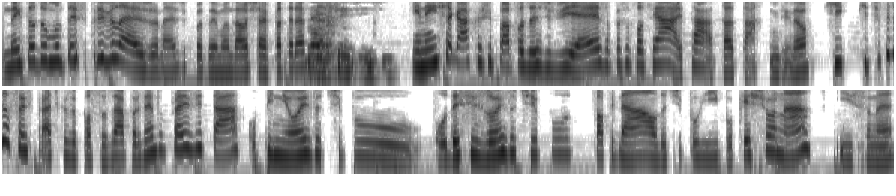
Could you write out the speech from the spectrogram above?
nem todo mundo tem esse privilégio, né? De poder mandar o chefe pra terapia. É, sim, sim, sim. E nem chegar com esse papo, às vezes, de viés, a pessoa fala assim, ah, tá, tá, tá, entendeu? Que, que tipo de ações práticas eu posso usar, por exemplo, para evitar opiniões do tipo, ou decisões do tipo top-down, do tipo hipo, questionar isso, né?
